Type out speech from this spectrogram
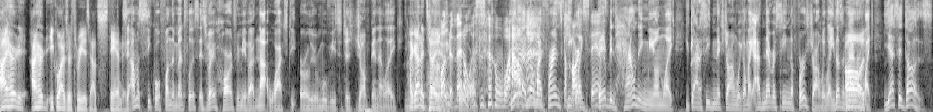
I heard it. I heard Equalizer 3 is outstanding. See, I'm a sequel fundamentalist. It's very hard for me if I've not watched the earlier movies to just jump in and like. You know, I gotta tell you- Fundamentalist. wow. Yeah, no, my friends It's a keep like stance. they've been hounding me on like you got to see the next John Wick. I'm like I've never seen the first John Wick. Like it doesn't matter. Oh. I'm like yes, it does.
